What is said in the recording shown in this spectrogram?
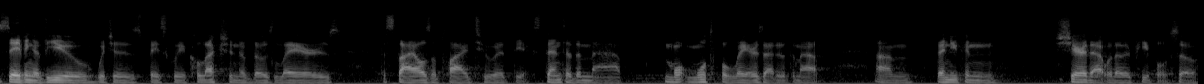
saving a view, which is basically a collection of those layers, the styles applied to it, the extent of the map, multiple layers added to the map, um, then you can share that with other people. So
